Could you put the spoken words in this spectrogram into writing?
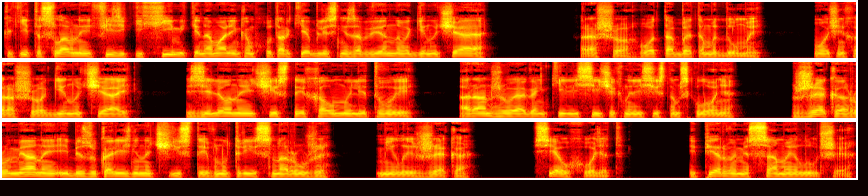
Какие-то славные физики-химики на маленьком хуторке близ незабвенного Генучая. Хорошо, вот об этом и думай. Очень хорошо. Генучай. Зеленые чистые холмы Литвы. Оранжевые огоньки лисичек на лесистом склоне. Жека румяный и безукоризненно чистый, внутри и снаружи. Милый Жека. Все уходят. И первыми самые лучшие.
